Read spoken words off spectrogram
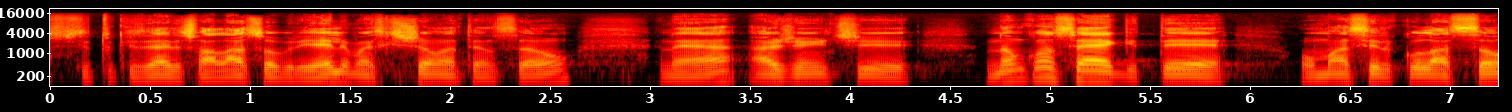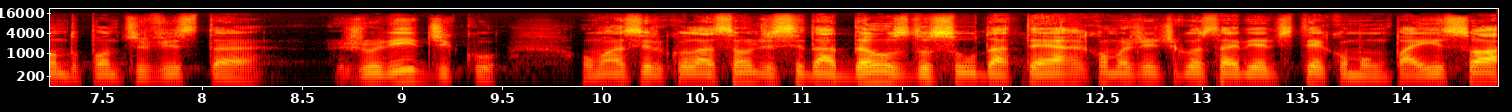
se tu quiseres falar sobre ele, mas que chama atenção, né? A gente não consegue ter uma circulação do ponto de vista jurídico uma circulação de cidadãos do sul da terra como a gente gostaria de ter, como um país só.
